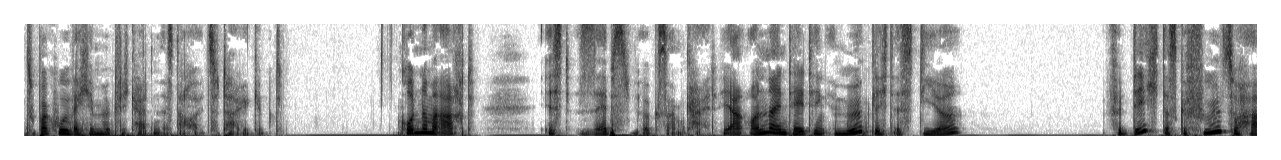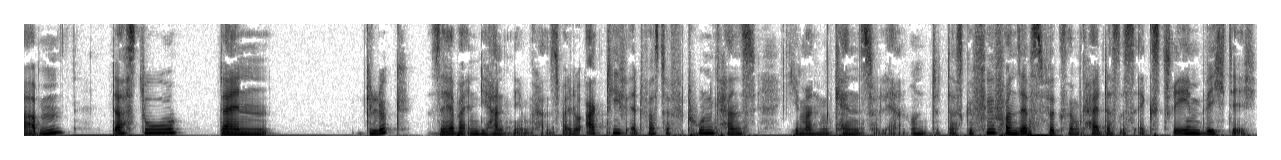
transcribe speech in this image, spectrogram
super cool, welche Möglichkeiten es da heutzutage gibt. Grund Nummer acht ist Selbstwirksamkeit. Ja, Online-Dating ermöglicht es dir, für dich das Gefühl zu haben, dass du dein Glück selber in die Hand nehmen kannst, weil du aktiv etwas dafür tun kannst, jemanden kennenzulernen. Und das Gefühl von Selbstwirksamkeit, das ist extrem wichtig.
